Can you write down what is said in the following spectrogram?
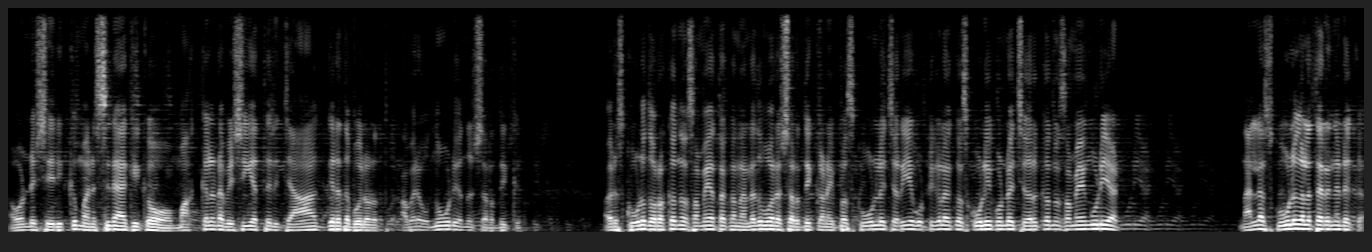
അതുകൊണ്ട് ശരിക്കും മനസ്സിലാക്കിക്കോ മക്കളുടെ വിഷയത്തിൽ ജാഗ്രത പുലർത്തും അവരെ ഒന്നുകൂടി ഒന്ന് ശ്രദ്ധിക്കും. അവർ സ്കൂൾ തുറക്കുന്ന സമയത്തൊക്കെ നല്ലതുപോലെ ശ്രദ്ധിക്കണം. ഇപ്പൊ സ്കൂളിൽ ചെറിയ കുട്ടികളെയൊക്കെ സ്കൂളിൽ കൊണ്ട് ചേർക്കുന്ന സമയം കൂടിയാണ്. നല്ല സ്കൂളുകൾ തിരഞ്ഞെടുക്കുക.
